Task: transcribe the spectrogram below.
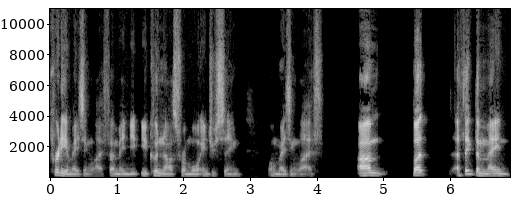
pretty amazing life i mean you, you couldn't ask for a more interesting or amazing life um but i think the main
